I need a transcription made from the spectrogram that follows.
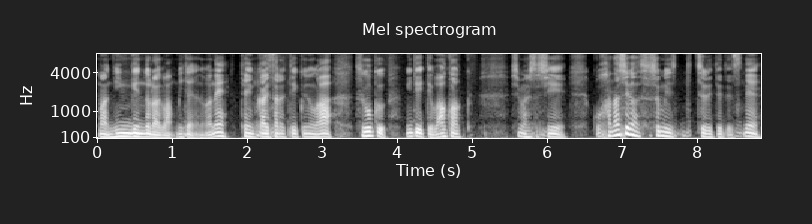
まあ、人間ドラマみたいなのがね、展開されていくのが、すごく見ていてワクワクしましたし、こう話が進むにつれてですね、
